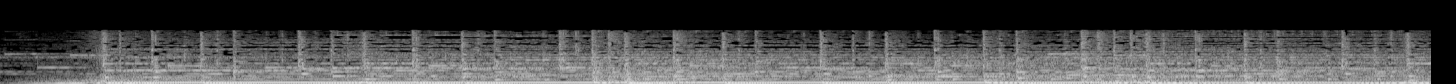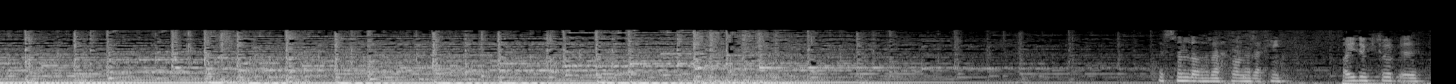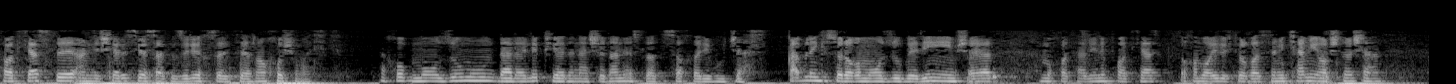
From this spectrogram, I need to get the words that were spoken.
بسم الله الرحمن الرحیم. آقای دکتر به پادکست اندیشگر سیاستگذاری اقتصادی تهران خوش اومدید. خب موضوعمون دلایل پیاده نشدن اصلاحات ساختاری بودجه است. قبل اینکه سراغ موضوع بریم شاید مخاطبین پادکست بخوام با آقای دکتر قاسمی کمی آشنا شن.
